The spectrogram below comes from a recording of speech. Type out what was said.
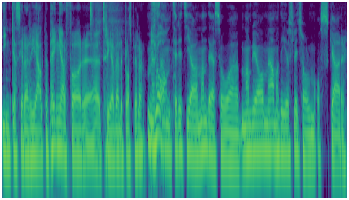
inkassera rejält med pengar för eh, tre väldigt bra spelare. Men Ja. samtidigt gör man det så. uh, Man blir av med Amadeus Lidsholm, Oscar.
